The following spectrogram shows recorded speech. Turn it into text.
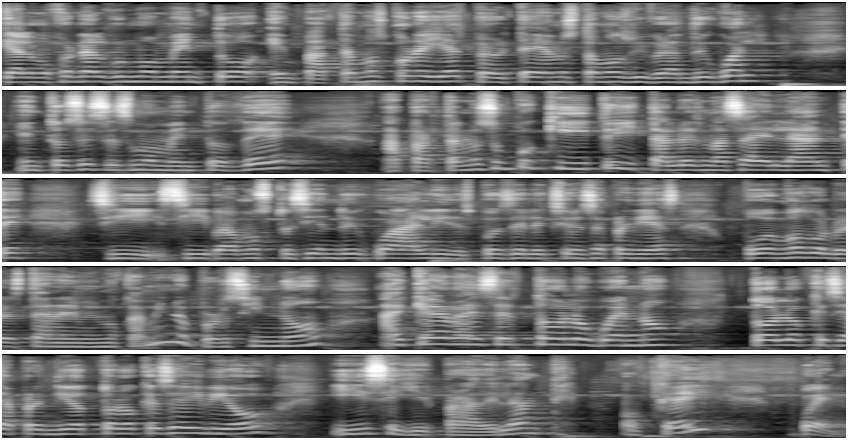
que a lo mejor en algún momento empatamos con ellas, pero ahorita ya no estamos viviendo igual. Entonces es momento de apartarnos un poquito y tal vez más adelante, si, si vamos creciendo igual y después de lecciones aprendidas, podemos volver a estar en el mismo camino. Pero si no, hay que agradecer todo lo bueno, todo lo que se aprendió, todo lo que se vivió y seguir para adelante. ¿Ok? Bueno,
